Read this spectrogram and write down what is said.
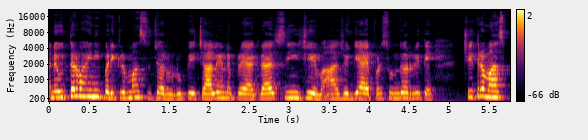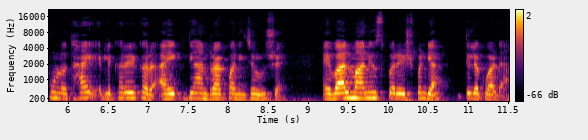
અને ઉત્તરવાહિની પરિક્રમા સુચારુ રૂપે ચાલે અને પ્રયાગરાજની જેમ આ જગ્યાએ પણ સુંદર રીતે ચિત્રમાસ પૂર્ણ થાય એટલે ખરેખર આ એક ધ્યાન રાખવાની જરૂર છે. અહેવાલમાં ન્યૂઝ પરેશ પંડ્યા, તિલકવાડા.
